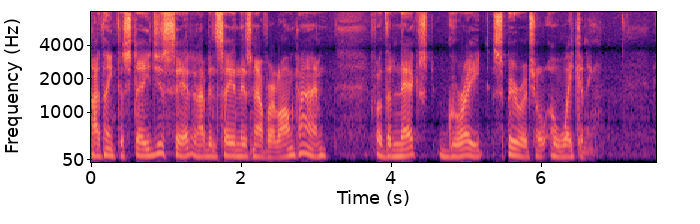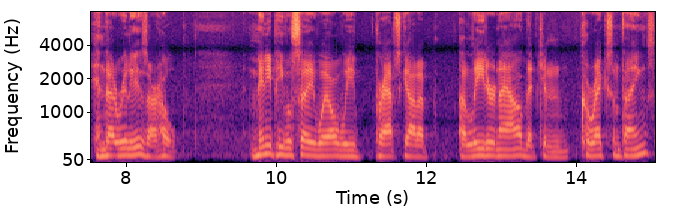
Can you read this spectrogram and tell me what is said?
I think the stage is set, and I've been saying this now for a long time, for the next great spiritual awakening. And that really is our hope. Many people say, well, we've perhaps got a, a leader now that can correct some things.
